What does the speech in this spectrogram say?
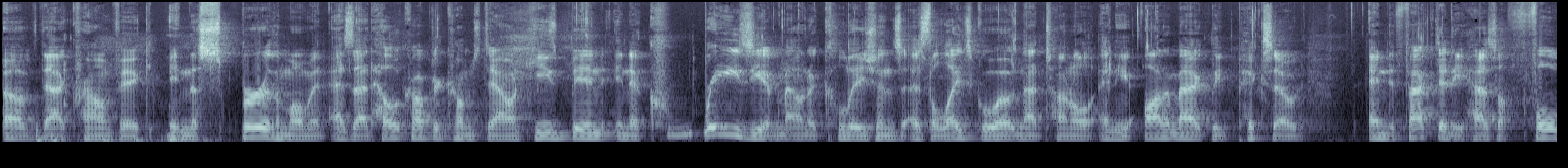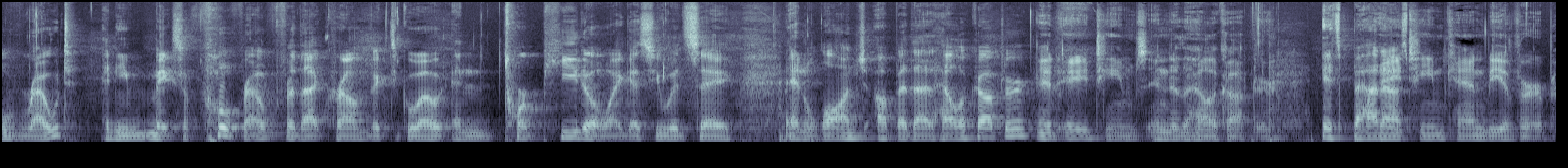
of that Crown Vic in the spur of the moment as that helicopter comes down, he's been in a crazy amount of collisions as the lights go out in that tunnel and he automatically picks out. And the fact that he has a full route and he makes a full route for that Crown Vic to go out and torpedo, I guess you would say, and launch up at that helicopter, It A teams into the helicopter. it's badass. A team can be a verb.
